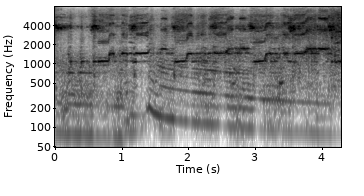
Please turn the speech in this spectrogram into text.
Thank you.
